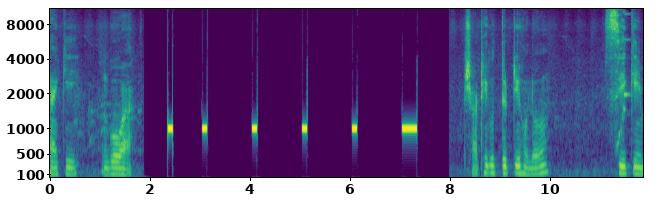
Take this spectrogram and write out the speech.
নাকি গোয়া? সঠিক উত্তরটি হল সিকিম।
